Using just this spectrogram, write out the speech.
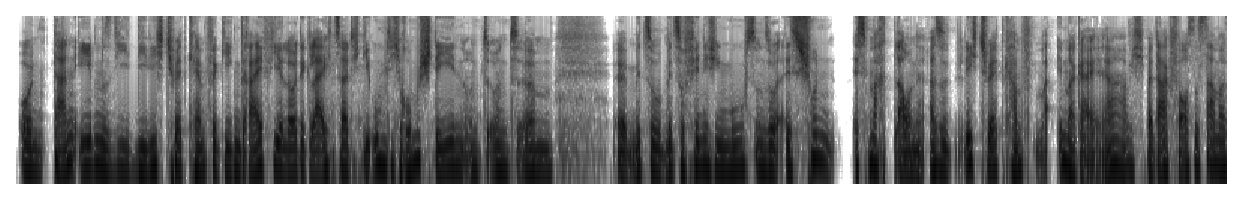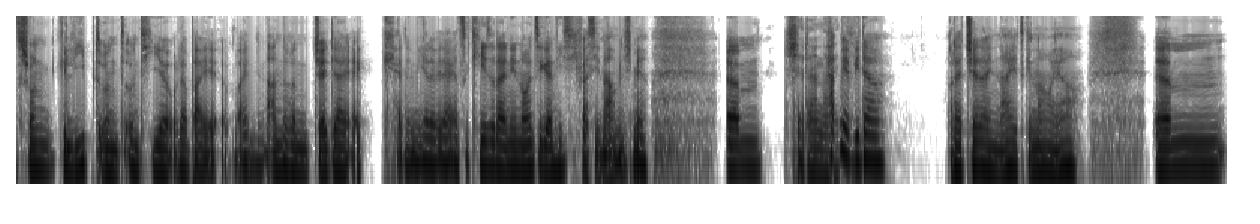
Und dann eben die, die Lichtschwertkämpfe gegen drei, vier Leute gleichzeitig, die um dich rumstehen und, und ähm, äh, mit so mit so Finishing Moves und so ist schon es macht Laune. Also Lichtschwertkampf war immer geil, ja, habe ich bei Dark Forces damals schon geliebt und und hier oder bei bei den anderen Jedi Academy oder wie der ganze Käse da in den 90ern hieß, ich weiß die Namen nicht mehr. Ähm, Jedi Knight. Hat mir wieder oder Jedi Knight, genau, ja. Ähm,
